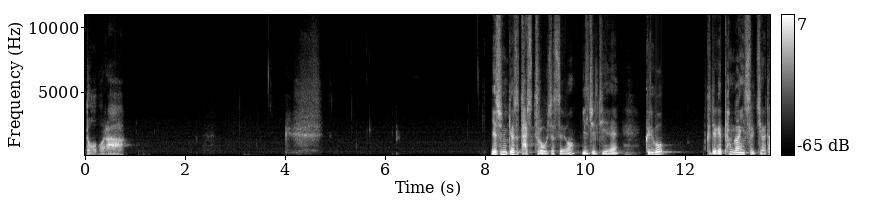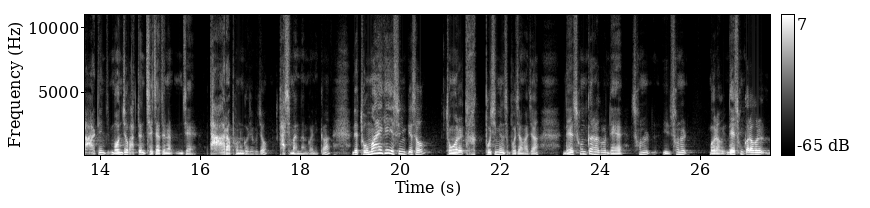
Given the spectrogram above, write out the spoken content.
넣어보라. 예수님께서 다시 들어오셨어요. 일주일 뒤에. 그리고 그들에게 평강이 있을지어다. 먼저 봤던 제자들은 이제 다 알아보는 거죠. 그죠? 다시 만난 거니까. 근데 도마에게 예수님께서 동화를 탁 보시면서 보자마자 내 손가락으로 내 손을, 손을 뭐라고, 내 손가락을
